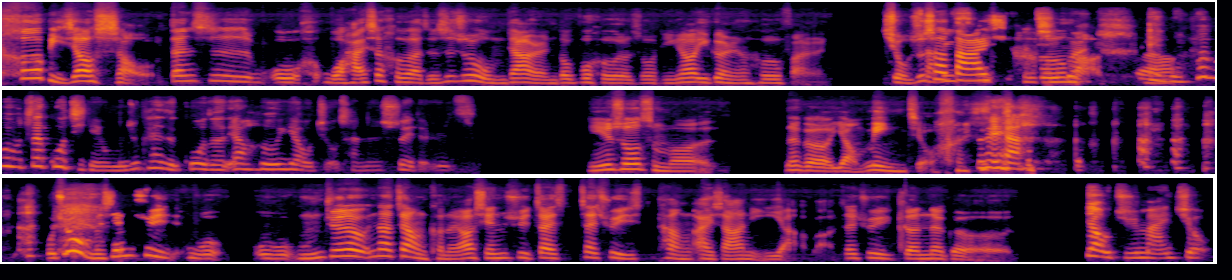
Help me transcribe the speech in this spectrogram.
喝比较少，但是我我还是喝啊。只是就是我们家人都不喝的时候，你要一个人喝，反而酒就是要大家一起喝嘛。哎、啊，我会不会再过几年，我们就开始过着要喝药酒才能睡的日子？你是说什么？那个养命酒，对呀、啊。我觉得我们先去，我我我们觉得那这样可能要先去再再去一趟爱沙尼亚吧，再去跟那个药局买酒，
